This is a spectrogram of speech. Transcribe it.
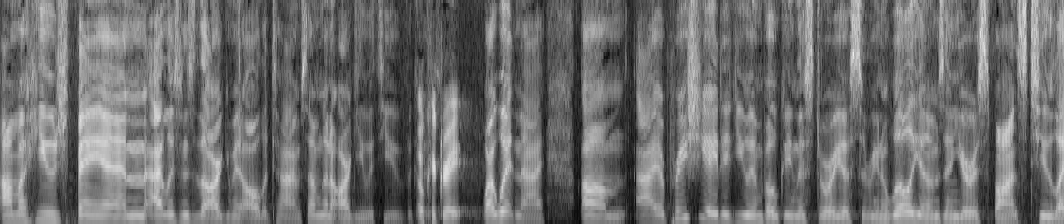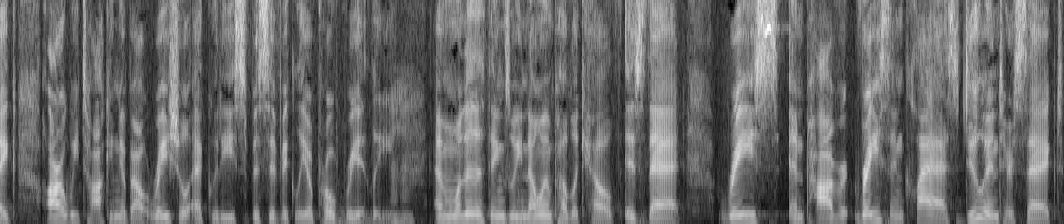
I'm a huge fan. I listen to the argument all the time, so I'm going to argue with you. Okay, great. Why wouldn't I? Um, I appreciated you invoking the story of Serena Williams and your response to, like, are we talking about racial equity specifically appropriately? Mm-hmm. And one of the things we know in public health is that race and poverty, race and class do intersect,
